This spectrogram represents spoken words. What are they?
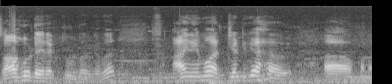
సాహో డైరెక్టర్ ఉన్నారు కదా ఆయన ఏమో అర్జెంటుగా మన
